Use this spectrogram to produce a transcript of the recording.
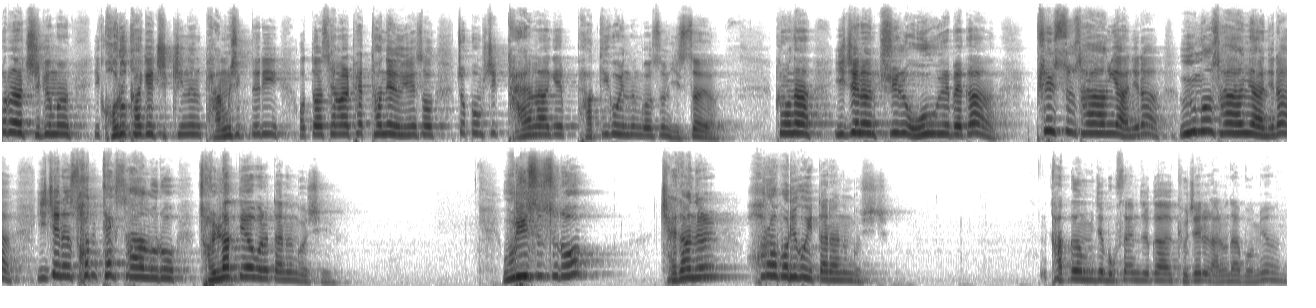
그러나 지금은 이 거룩하게 지키는 방식들이 어떤 생활 패턴에 의해서 조금씩 다양하게 바뀌고 있는 것은 있어요. 그러나 이제는 주일 오후 예배가 필수 사항이 아니라 의무 사항이 아니라 이제는 선택 사항으로 전락되어 버렸다는 것이 우리 스스로 재단을 헐어버리고 있다라는 것이죠. 가끔 이제 목사님들과 교제를 나누다 보면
